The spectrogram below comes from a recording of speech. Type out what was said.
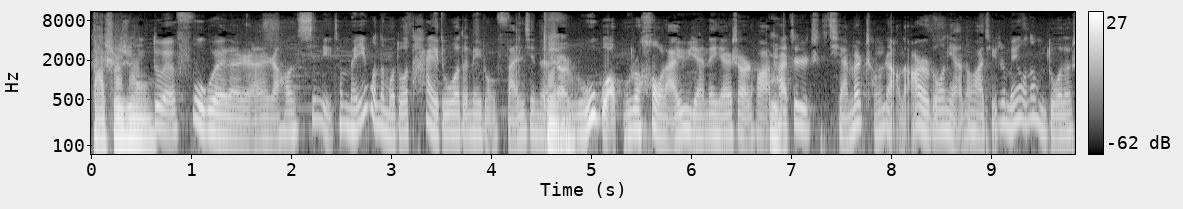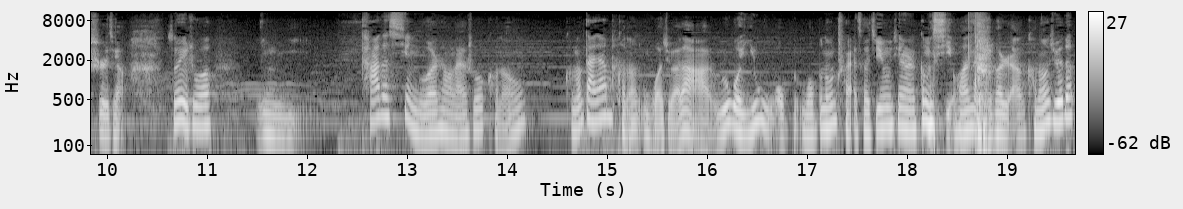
大师兄，对富贵的人，然后心里他没有那么多太多的那种烦心的事儿。如果不是后来遇见那些事儿的话，嗯他这是前面成长的二十多年的话，其实没有那么多的事情。所以说，嗯，他的性格上来说，可能。可能大家可能我觉得啊，如果以我我不能揣测金庸先生更喜欢哪一个人，可能觉得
